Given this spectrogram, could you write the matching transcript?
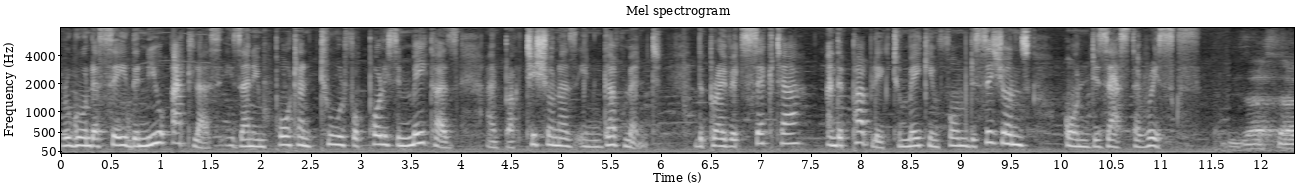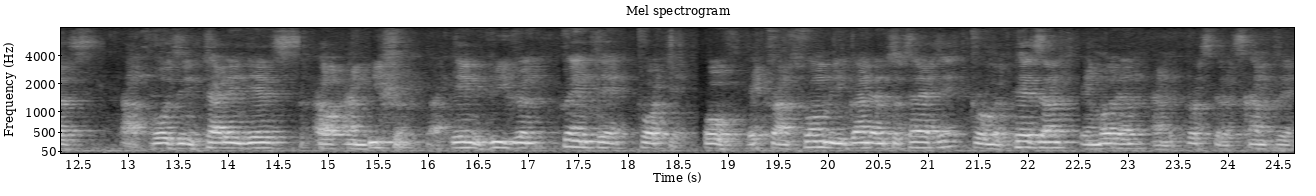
Rugunda said the new atlas is an important tool for policymakers and practitioners in government, the private sector, and the public to make informed decisions on disaster risks. Disasters are posing challenges our ambition attain Vision 2040 of a transformed Ugandan society from a peasant, a modern and prosperous country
